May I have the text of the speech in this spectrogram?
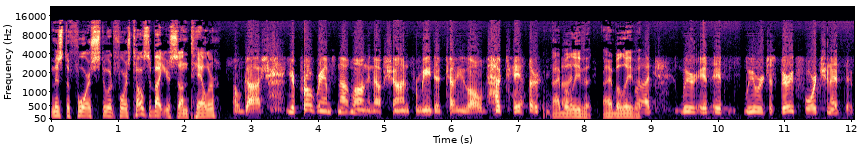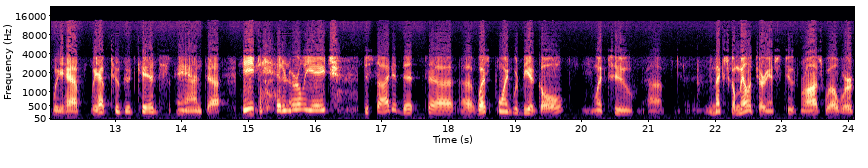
Mr. Force, Stuart Force, tell us about your son Taylor. Oh gosh, your program's not long enough, Sean, for me to tell you all about Taylor. I but, believe it. I believe but it. But we're it, it. We were just very fortunate that we have we have two good kids, and uh, he at an early age decided that uh, uh, West Point would be a goal. He went to uh, New Mexico Military Institute in Roswell, where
